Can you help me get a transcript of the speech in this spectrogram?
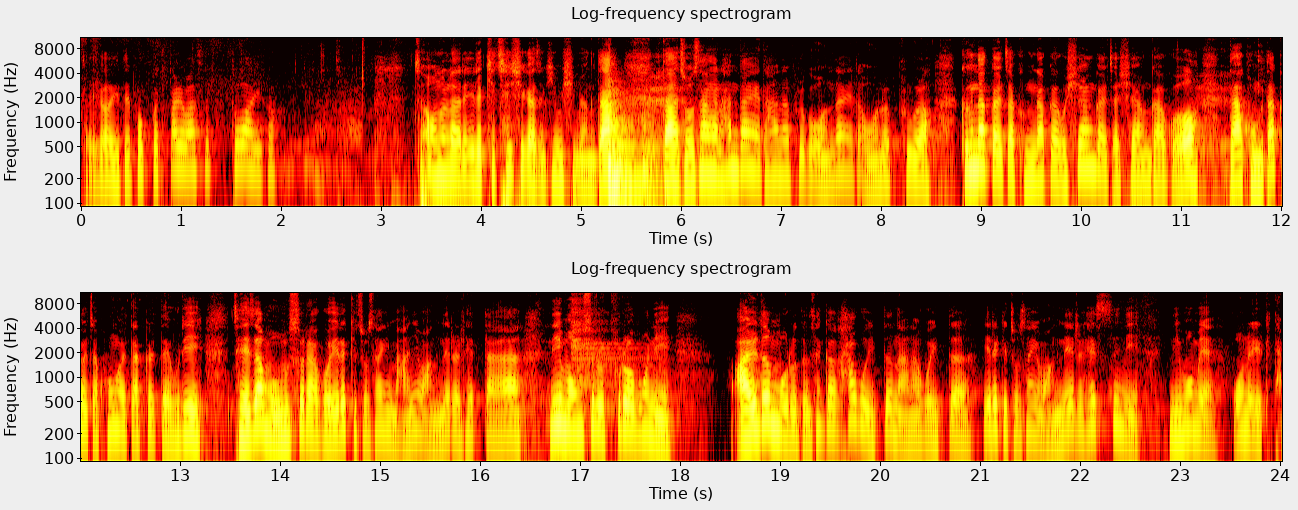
자, 이거 이제 벗고 빨리 와서 도와 이거. 자 오늘날에 이렇게 채시가진 김시명다. 다 조상은 한 당에 다 한을 풀고 원당에 다 원을 풀고 극락갈자 극락가고 시한갈자 시한가고 다공 닦을 자 공을 닦을 때 우리 제자 몸수라고 이렇게 조상이 많이 왕래를 했다. 네 몸수를 풀어보니 알든 모르든 생각하고 있든 안 하고 있든 이렇게 조상이 왕래를 했으니 네 몸에 오늘 이렇게 다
